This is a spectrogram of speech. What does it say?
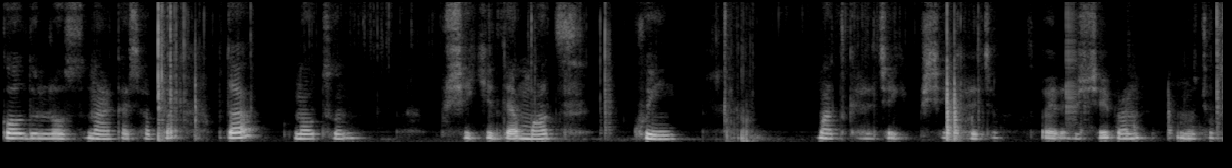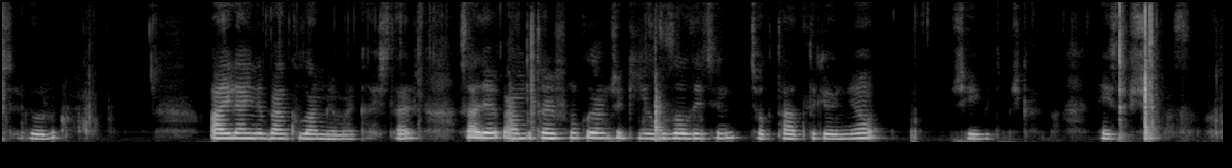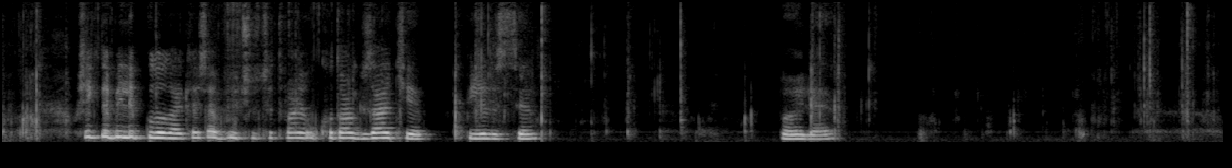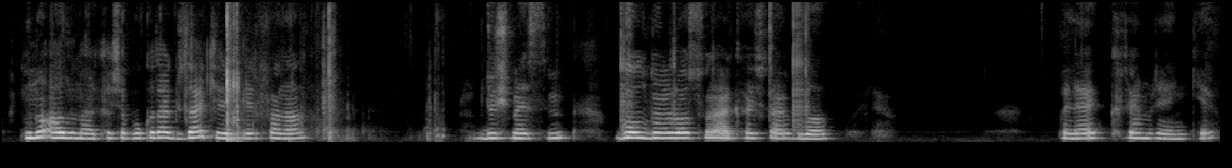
Golden Rose'un arkadaşlar bu da. Note'un bu şekilde mat queen. Mat kraliçe gibi bir şey kraliçe. Öyle bir şey. Ben bunu çok seviyorum. Eyeliner ben kullanmıyorum arkadaşlar. Sadece ben bu tarafını kullanıyorum çünkü yıldız olduğu için çok tatlı görünüyor. Şey bitmiş galiba. Neyse bir şey olmaz. Bu şekilde bir lip gloss arkadaşlar. Bu üçlü set var ya o kadar güzel ki. Bilirsin. Böyle. Bunu alın arkadaşlar. Bu o kadar güzel ki falan. Düşmesin. Golden Rose'un arkadaşlar bu da böyle. Krem rengi.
